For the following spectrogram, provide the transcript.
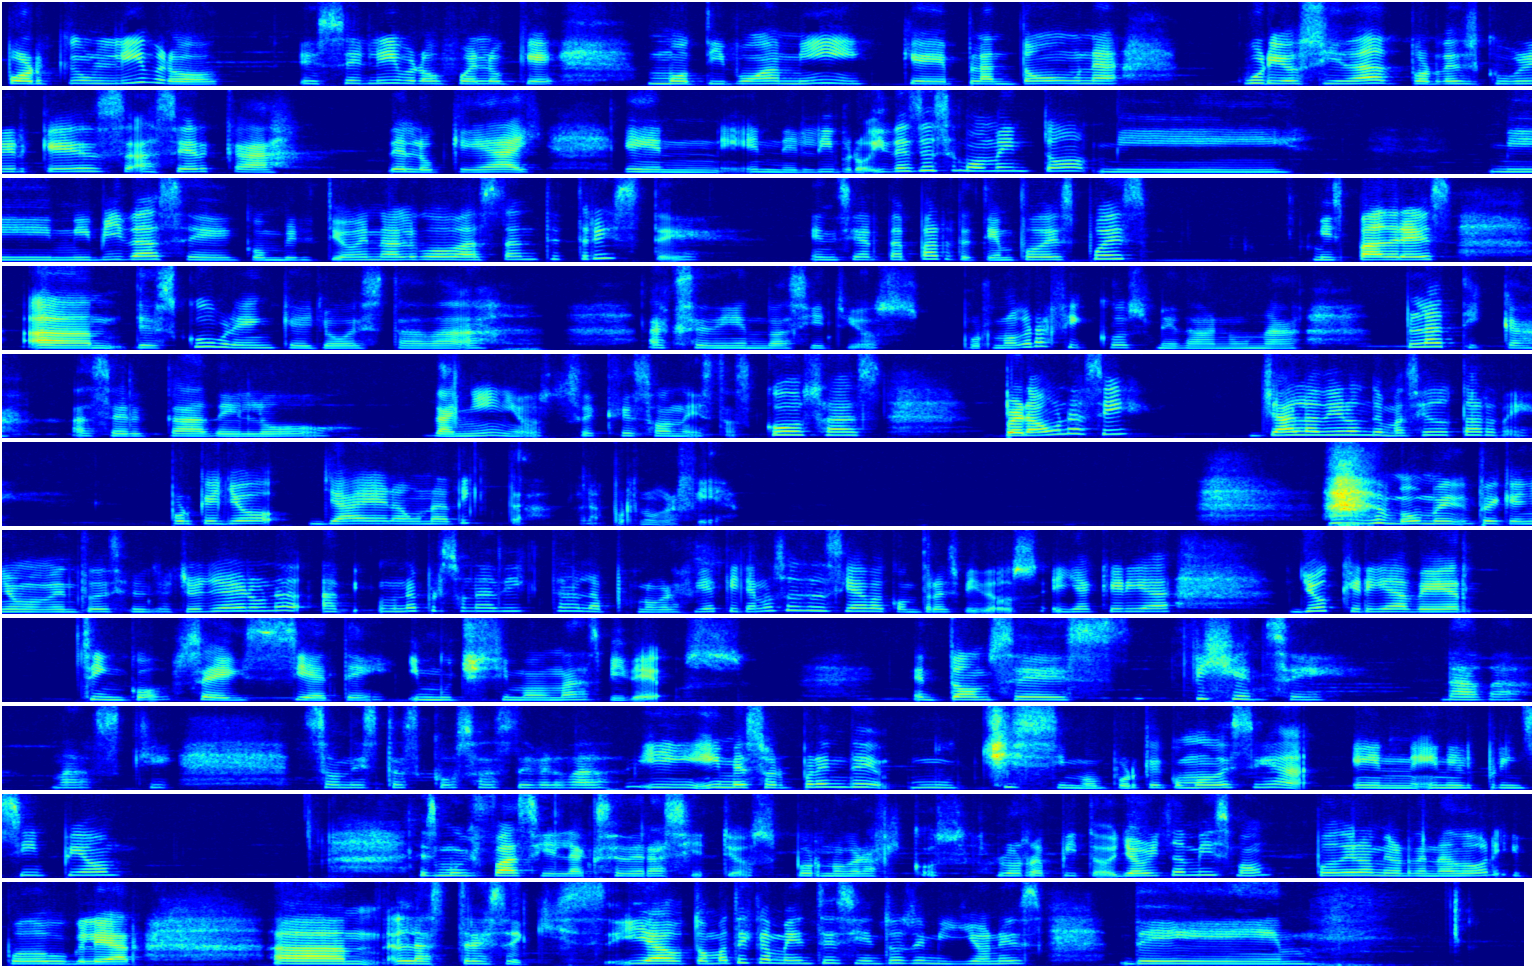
porque un libro, ese libro fue lo que motivó a mí, que plantó una curiosidad por descubrir qué es acerca de lo que hay en, en el libro. Y desde ese momento mi, mi, mi, vida se convirtió en algo bastante triste en cierta parte. Tiempo después, mis padres descubren que yo estaba accediendo a sitios pornográficos, me dan una plática acerca de lo dañinos sé que son estas cosas, pero aún así, ya la dieron demasiado tarde, porque yo ya era una adicta a la pornografía. Moment, pequeño momento de silencio. Yo ya era una, una persona adicta a la pornografía que ya no se saciaba con tres videos. Ella quería, yo quería ver cinco, seis, siete y muchísimos más videos. Entonces, fíjense, nada más que son estas cosas de verdad. Y, me sorprende muchísimo porque como decía en, en, el principio, es muy fácil acceder a sitios pornográficos. Lo repito, yo ahorita mismo puedo ir a mi ordenador y puedo googlear las 3X y automáticamente cientos de millones de,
